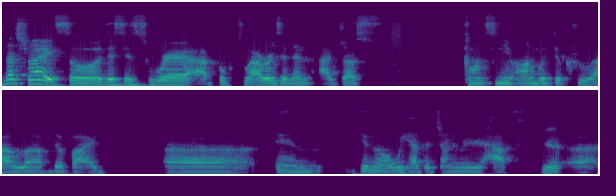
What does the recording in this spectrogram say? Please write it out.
That's right. So this is where I booked two hours, and then I just continue on with the crew. I love the vibe, uh, and you know we had the January half. Yeah. Uh,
